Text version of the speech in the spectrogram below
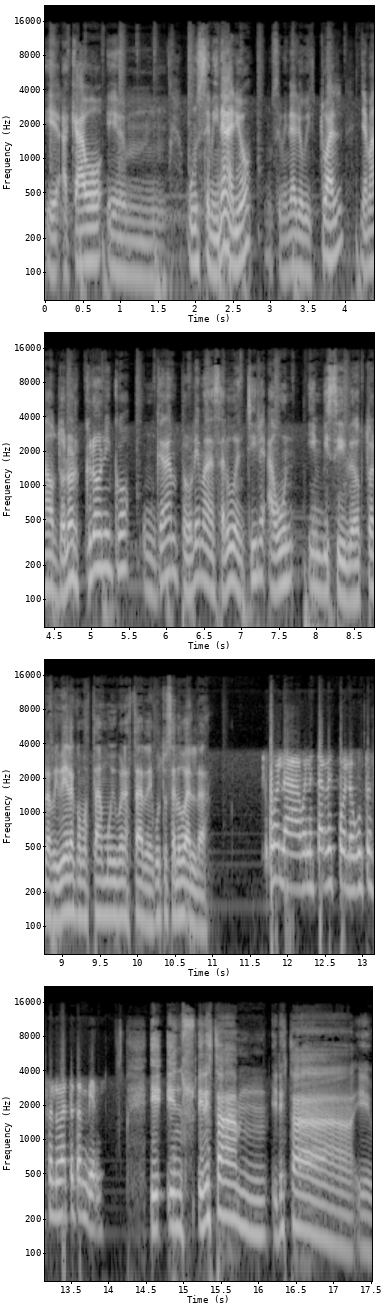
eh, a cabo eh, un seminario, un seminario virtual llamado Dolor Crónico, un gran problema de salud en Chile aún invisible. Doctora Rivera, ¿cómo está? Muy buenas tardes, gusto saludarla. Hola, buenas tardes, Polo. Gusto saludarte también. Eh, en, esta, mm, en esta, eh,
